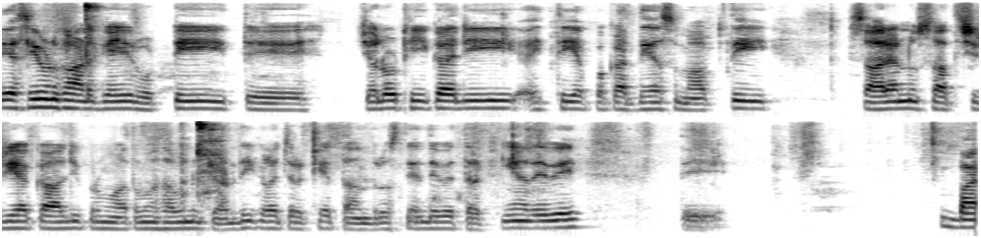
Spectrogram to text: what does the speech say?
ਤੇ ਅਸੀਂ ਹੁਣ ਖਾਣ ਗਏ ਰੋਟੀ ਤੇ ਚਲੋ ਠੀਕ ਆ ਜੀ, ਇੱਥੇ ਹੀ ਆਪਾਂ ਕਰਦੇ ਹਾਂ ਸਮਾਪਤੀ। ਸਾਰਿਆਂ ਨੂੰ ਸਤਿ ਸ਼੍ਰੀ ਅਕਾਲ ਜੀ, ਪ੍ਰਮਾਤਮਾ ਸਭ ਨੂੰ ਚੜ੍ਹਦੀ ਕਲਾ ਚ ਰੱਖੇ, ਤੰਦਰੁਸਤੀਆਂ ਦੇਵੇ, ਤਰੱਕੀਆਂ ਦੇਵੇ ਤੇ ਬਾਏ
